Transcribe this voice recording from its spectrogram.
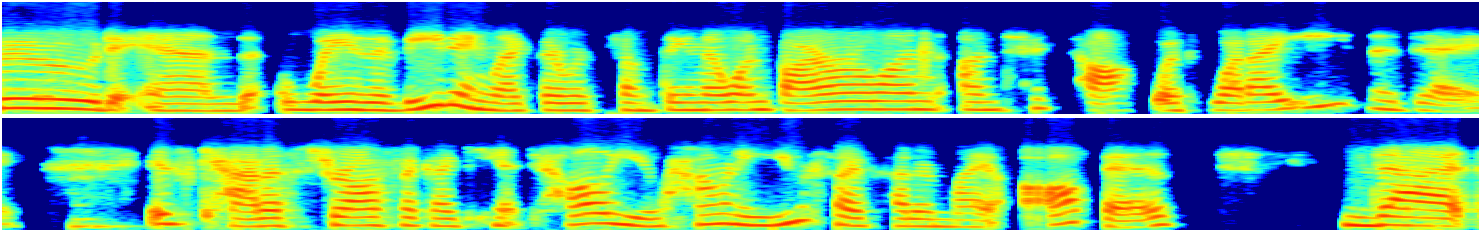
food and ways of eating, like there was something that went viral on on TikTok with what I eat in a day. Mm. It's catastrophic. I can't tell you how many youth I've had in my office that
